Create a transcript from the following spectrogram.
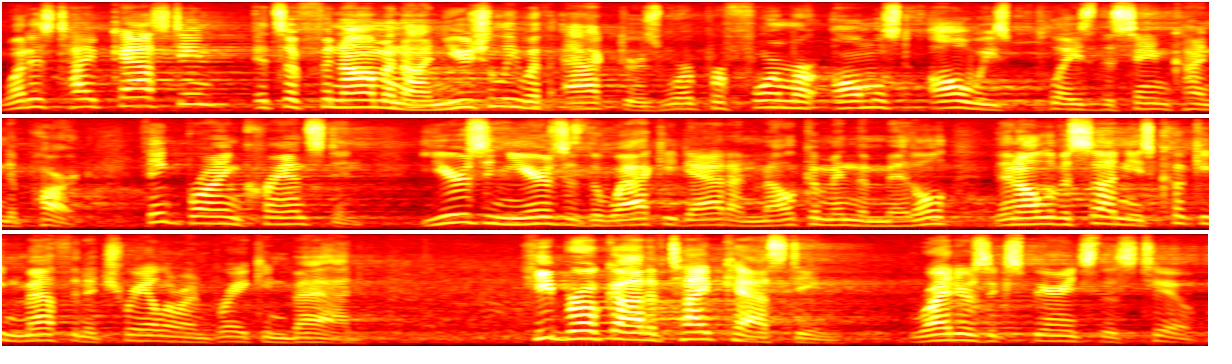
What is typecasting? It's a phenomenon, usually with actors, where a performer almost always plays the same kind of part. Think Bryan Cranston. Years and years as the wacky dad on Malcolm in the Middle, then all of a sudden he's cooking meth in a trailer on Breaking Bad. He broke out of typecasting. Writers experience this too.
